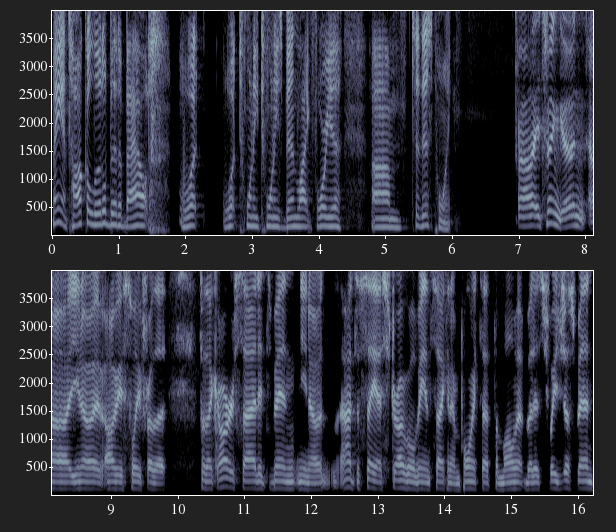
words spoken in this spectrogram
man, talk a little bit about what what 2020's been like for you um, to this point. Uh, it's been good. Uh, you know, obviously for the for the car side, it's been you know not to say a struggle being second in points at the moment, but it's we've just been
